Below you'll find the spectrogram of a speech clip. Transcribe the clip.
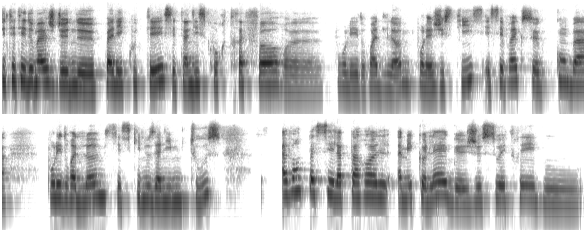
Été dommage de ne pas l'écouter. C'est un discours très fort euh, pour les droits de l'homme, pour la justice. Et c'est vrai que ce combat pour les droits de l'homme, c'est ce qui nous anime tous. Avant de passer la parole à mes collègues, je souhaiterais vous,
